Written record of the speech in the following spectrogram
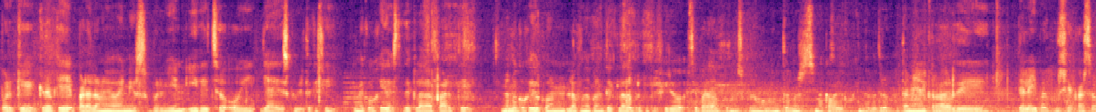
porque creo que para la me va a venir súper bien y de hecho hoy ya he descubierto que sí. Me he cogido este teclado aparte no me he cogido con la funda con el teclado porque prefiero separado por, por el momento, no sé si me acabaré cogiendo el otro. También el cargador de, del iPad por si acaso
